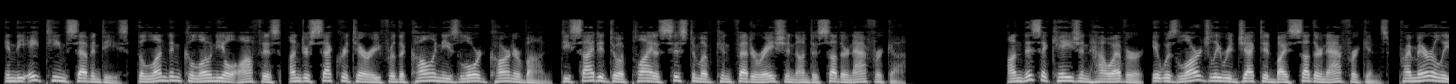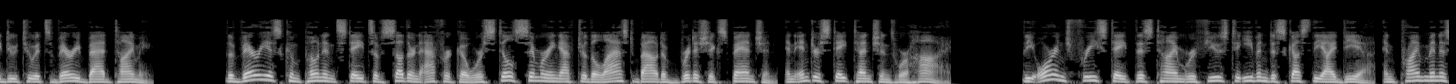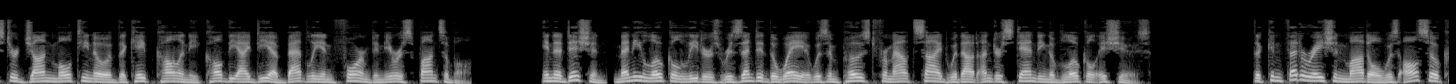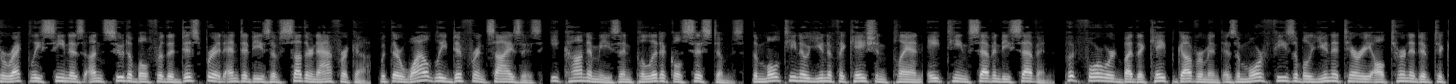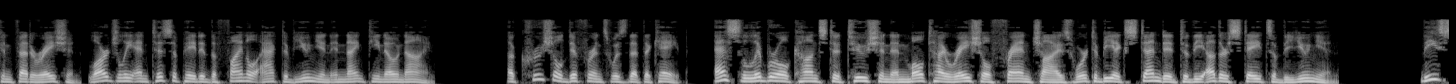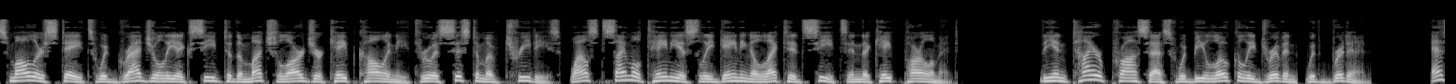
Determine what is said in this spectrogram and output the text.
In the 1870s, the London Colonial Office, Under Secretary for the Colonies Lord Carnarvon, decided to apply a system of confederation onto southern Africa. On this occasion however, it was largely rejected by southern Africans, primarily due to its very bad timing. The various component states of southern Africa were still simmering after the last bout of British expansion, and interstate tensions were high. The Orange Free State this time refused to even discuss the idea, and Prime Minister John Molteno of the Cape Colony called the idea badly informed and irresponsible. In addition, many local leaders resented the way it was imposed from outside without understanding of local issues. The Confederation model was also correctly seen as unsuitable for the disparate entities of southern Africa, with their wildly different sizes, economies, and political systems. The Molteno Unification Plan, 1877, put forward by the Cape government as a more feasible unitary alternative to Confederation, largely anticipated the final Act of Union in 1909. A crucial difference was that the Cape S liberal constitution and multiracial franchise were to be extended to the other states of the Union. These smaller states would gradually accede to the much larger Cape Colony through a system of treaties, whilst simultaneously gaining elected seats in the Cape Parliament. The entire process would be locally driven, with Britain's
